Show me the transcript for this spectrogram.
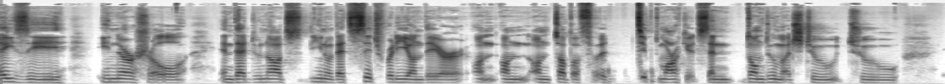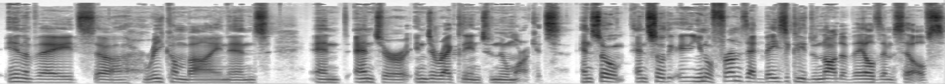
lazy inertial and that do not you know that sit really on their on on on top of uh, tipped markets and don't do much to to innovate uh, recombine and and enter indirectly into new markets. And so and so the, you know firms that basically do not avail themselves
